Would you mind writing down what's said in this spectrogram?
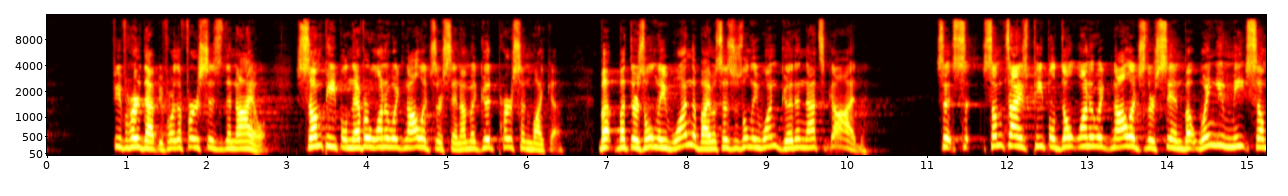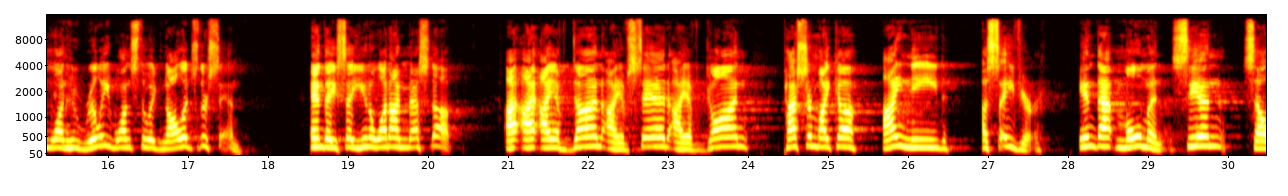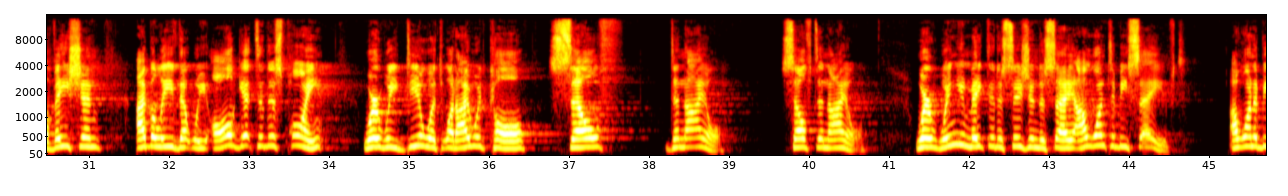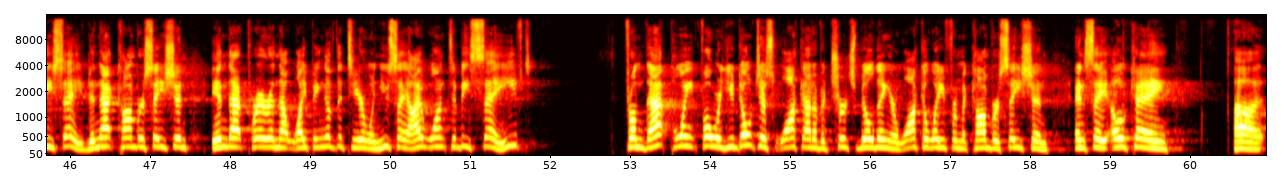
If you've heard that before, the first is denial. Some people never want to acknowledge their sin. I'm a good person, Micah. But, but there's only one, the Bible says there's only one good, and that's God. So, so, sometimes people don't want to acknowledge their sin, but when you meet someone who really wants to acknowledge their sin, and they say, you know what, I'm messed up. I, I, I have done, I have said, I have gone. Pastor Micah, I need a Savior. In that moment, sin, salvation, I believe that we all get to this point where we deal with what I would call self denial. Self denial. Where when you make the decision to say, I want to be saved, I want to be saved, in that conversation, in that prayer, in that wiping of the tear, when you say, I want to be saved, from that point forward, you don't just walk out of a church building or walk away from a conversation and say, okay, uh,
